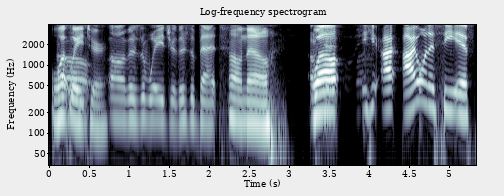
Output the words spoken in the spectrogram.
what Oh, wager? Oh, there's a wager. There's a bet. Oh no. Okay. Well, he, I I want to see if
